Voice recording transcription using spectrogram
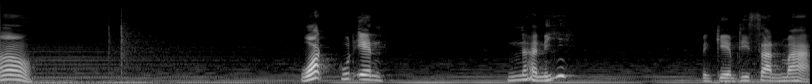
อ้าว what good end น่านี้ เป็นเกมที่สั้นมาก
